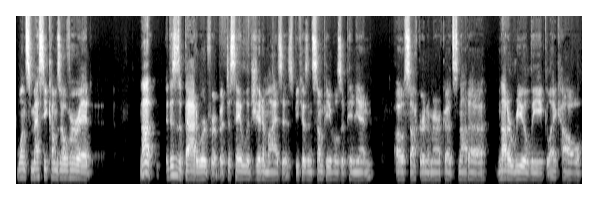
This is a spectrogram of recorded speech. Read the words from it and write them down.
once messi comes over it not this is a bad word for it but to say legitimizes because in some people's opinion oh soccer in america it's not a not a real league like how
